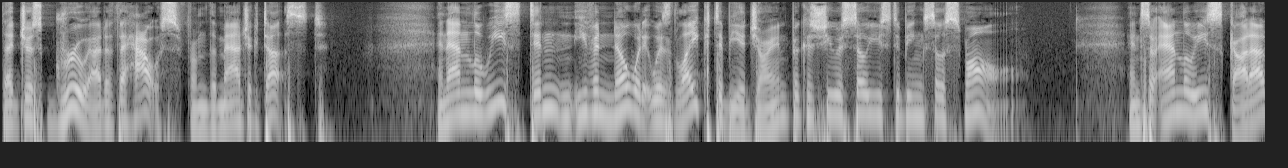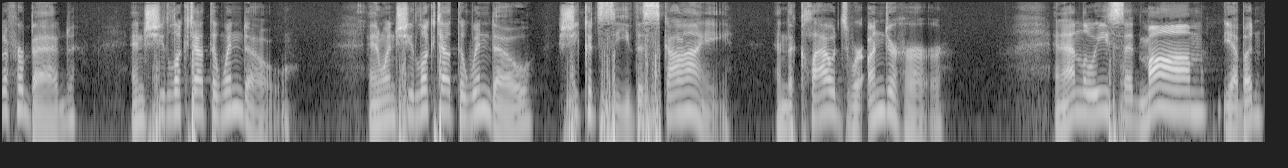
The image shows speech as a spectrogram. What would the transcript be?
that just grew out of the house from the magic dust. And Anne Louise didn't even know what it was like to be a giant because she was so used to being so small. And so Anne Louise got out of her bed and she looked out the window. And when she looked out the window, she could see the sky, and the clouds were under her. And Anne Louise said, Mom, yeah, bud?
